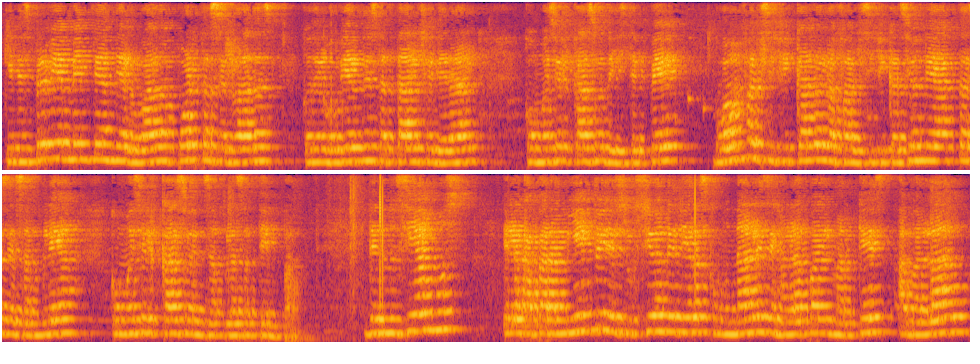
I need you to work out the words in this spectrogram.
quienes previamente han dialogado a puertas cerradas con el gobierno estatal, federal, como es el caso de Istepec, o han falsificado la falsificación de actas de asamblea, como es el caso en San Plaza Tempa. Denunciamos el acaparamiento y destrucción de tierras comunales de Jalapa del Marqués, avalado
